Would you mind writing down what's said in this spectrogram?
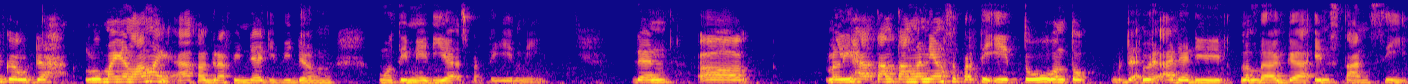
juga udah lumayan lama ya Kak Grafinda di bidang multimedia seperti ini. Dan uh, melihat tantangan yang seperti itu untuk berada di lembaga instansi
